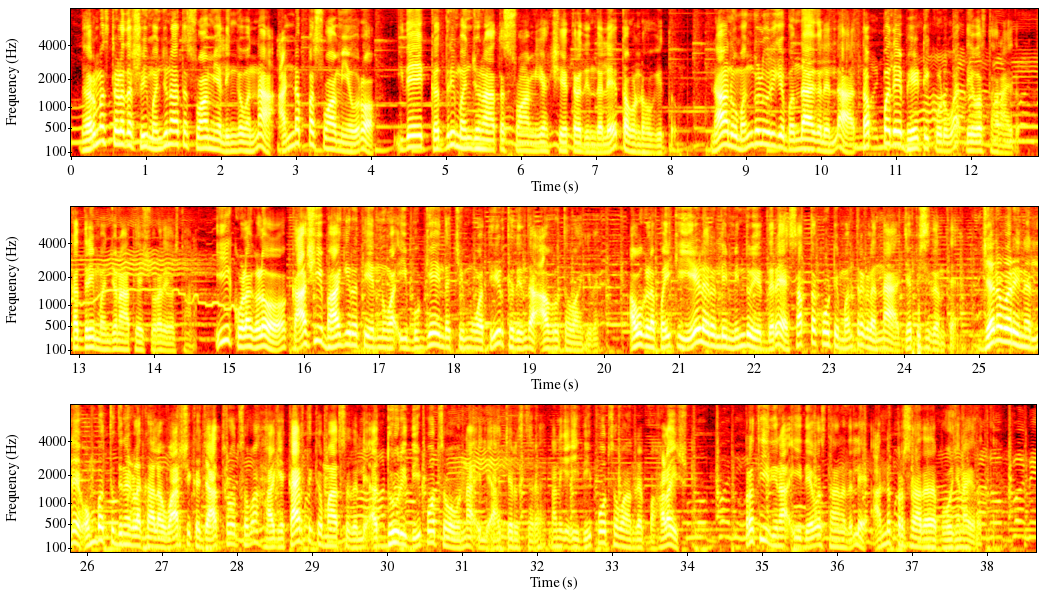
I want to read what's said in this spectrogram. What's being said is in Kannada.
ಧರ್ಮಸ್ಥಳದ ಶ್ರೀ ಮಂಜುನಾಥ ಸ್ವಾಮಿಯ ಲಿಂಗವನ್ನ ಅಣ್ಣಪ್ಪ ಸ್ವಾಮಿಯವರು ಇದೇ ಕದ್ರಿ ಮಂಜುನಾಥ ಸ್ವಾಮಿಯ ಕ್ಷೇತ್ರದಿಂದಲೇ ತಗೊಂಡು ಹೋಗಿದ್ದು. ನಾನು ಮಂಗಳೂರಿಗೆ ಬಂದಾಗಲೆಲ್ಲ ತಪ್ಪದೇ ಭೇಟಿ ಕೊಡುವ ದೇವಸ್ಥಾನ ಇದು, ಕದ್ರಿ ಮಂಜುನಾಥೇಶ್ವರ ದೇವಸ್ಥಾನ. ಈ ಕೊಳಗಳು ಕಾಶಿ ಭಾಗೀರಥಿ ಎನ್ನುವ ಈ ಬುಗ್ಗೆಯಿಂದ ಚಿಮ್ಮುವ ತೀರ್ಥದಿಂದ ಆವೃತವಾಗಿವೆ. ಅವುಗಳ ಪೈಕಿ ಏಳರಲ್ಲಿ ಮಿಂದು ಎದ್ದರೆ ಸಪ್ತಕೋಟಿ ಮಂತ್ರಗಳನ್ನು ಜಪಿಸಿದಂತೆ. ಜನವರಿನಲ್ಲೇ ಒಂಬತ್ತು ದಿನಗಳ ಕಾಲ ವಾರ್ಷಿಕ ಜಾತ್ರೋತ್ಸವ ಹಾಗೆ ಕಾರ್ತಿಕ ಮಾಸದಲ್ಲಿ ಅದ್ಧೂರಿ ದೀಪೋತ್ಸವವನ್ನ ಇಲ್ಲಿ ಆಚರಿಸ್ತಾರೆ. ನನಗೆ ಈ ದೀಪೋತ್ಸವ ಅಂದ್ರೆ ಬಹಳ ಇಷ್ಟ. ಪ್ರತಿದಿನ ಈ ದೇವಸ್ಥಾನದಲ್ಲಿ ಅನ್ನಪ್ರಸಾದ ಭೋಜನ ಇರುತ್ತೆ.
